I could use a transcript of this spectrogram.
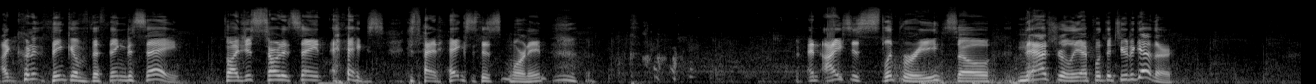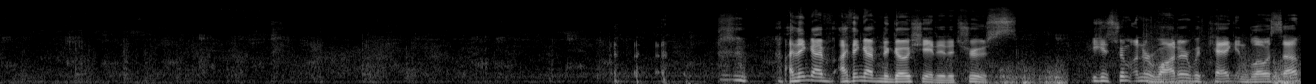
I couldn't think of the thing to say. So I just started saying eggs because I had eggs this morning. and ice is slippery, so naturally I put the two together. I think I've I think I've negotiated a truce. You can swim underwater with keg and blow us up.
